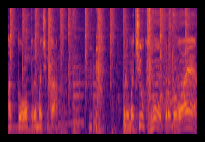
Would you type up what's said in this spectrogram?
Увага до Примачука. Примачук знову пробиває.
